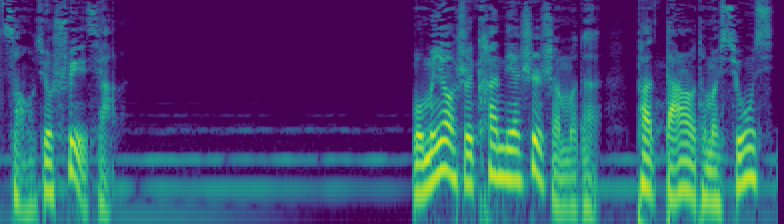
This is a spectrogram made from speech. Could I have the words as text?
早就睡下了。我们要是看电视什么的，怕打扰他们休息。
